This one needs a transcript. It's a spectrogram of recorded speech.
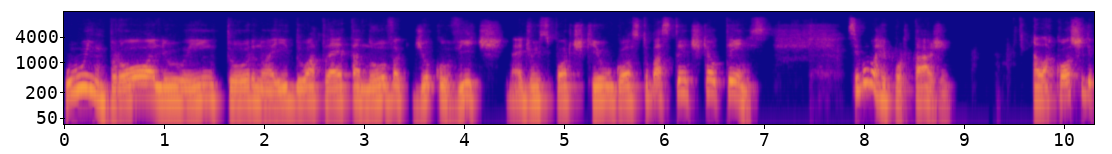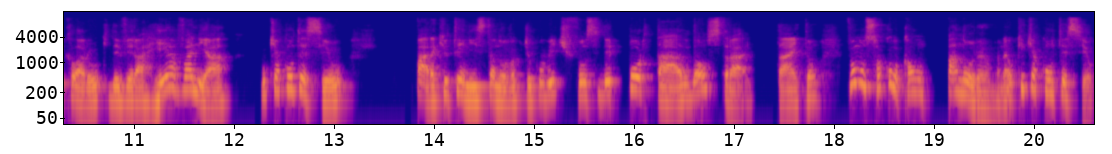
o embrólio em torno aí do atleta Novak Djokovic, né, de um esporte que eu gosto bastante, que é o tênis. Segundo a reportagem, a Lacoste declarou que deverá reavaliar o que aconteceu para que o tenista Novak Djokovic fosse deportado da Austrália. Tá? Então, vamos só colocar um panorama. Né? O que, que aconteceu?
